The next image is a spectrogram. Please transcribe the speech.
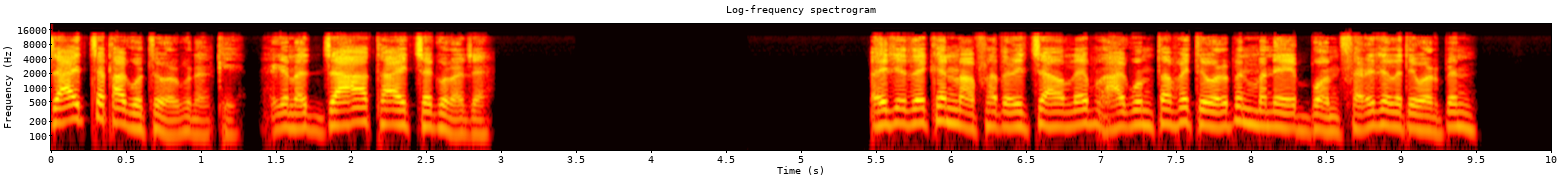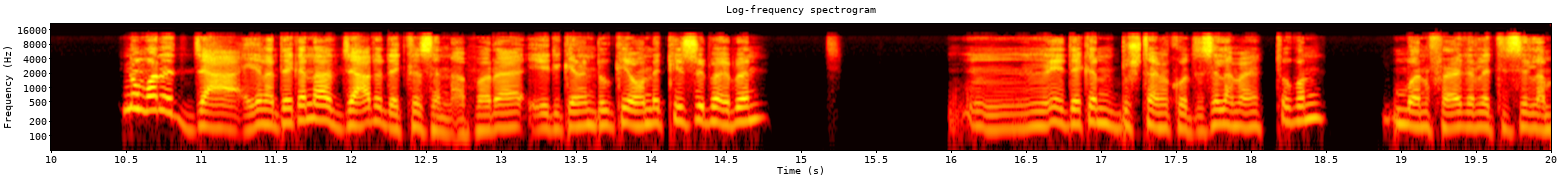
যা ইচ্ছা তা করতে পারবেন আর কি। এখানে যা তা ইচ্ছা করা যায়। এই যে দেখেন আপনাদের ইচ্ছা হলে আগুন তাপাইতে পারবেন মানে বন ফেরে জ্বালাতে পারবেন। মানে যা এখানে দেখেন না যা তো দেখতেছেন আপনারা এদিকে ঢুকে অনেক কিছু পাইবেন এই দেখেন দুষ্টামি করতেছিলাম তখন মন ফেরা জ্বালাতেছিলাম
